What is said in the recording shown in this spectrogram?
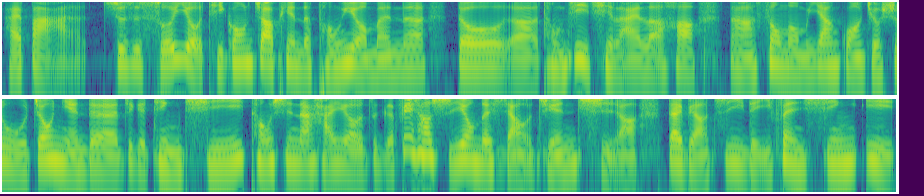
还把就是所有提供照片的朋友们呢，都呃统计起来了哈。那送了我们央广九十五周年的这个锦旗，同时呢，还有这个非常实用的小卷尺啊，代表。之意的一份心意，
